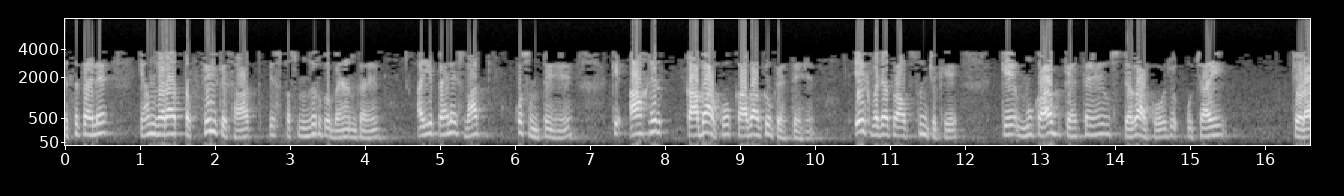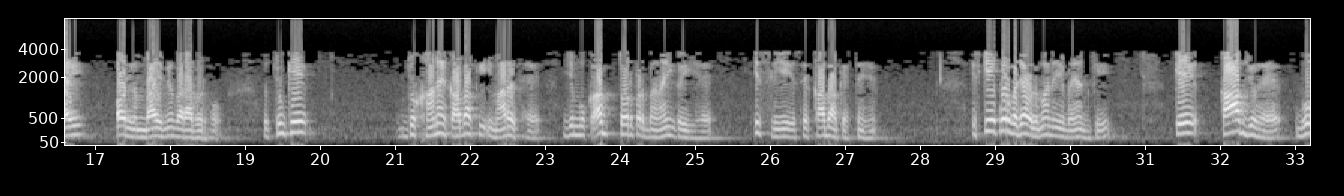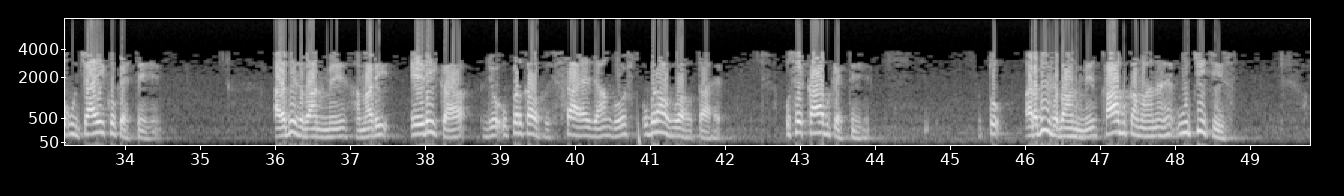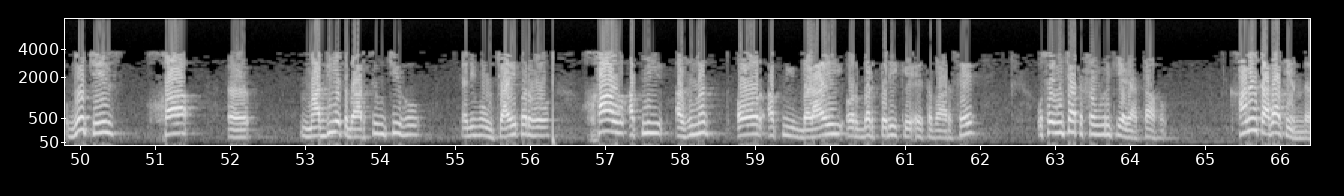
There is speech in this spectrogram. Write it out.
اس سے پہلے کہ ہم ذرا تفصیل کے ساتھ اس پس منظر کو بیان کریں، آئیے پہلے اس بات کو سنتے ہیں کہ آخر کعبہ کو کعبہ کیوں کہتے ہیں۔ ایک وجہ تو آپ سن چکے کہ مقاب کہتے ہیں اس جگہ کو جو اونچائی، چوڑائی اور لمبائی میں برابر ہو۔ تو چونکہ جو خانہ کعبہ کی عمارت ہے، یہ مقاب طور پر بنائی گئی ہے اس لیے اسے کعبہ کہتے ہیں۔ اس کی ایک اور وجہ علماء نے یہ بیان کی کہ کاب جو ہے وہ اونچائی کو کہتے ہیں۔ عربی زبان میں ہماری ایڑی کا جو اوپر کا حصہ ہے، جہاں گوشت ابڑا ہوا ہوتا ہے، اسے کاب کہتے ہیں۔ تو عربی زبان میں کاب کا معنی ہے اونچی چیز۔ وہ چیز خواہ مادی اعتبار سے اونچی ہو یعنی وہ اونچائی پر ہو، خواہ اپنی عظمت اور اپنی بڑائی اور برتری کے اعتبار سے اسے اونچا تصور کیا جاتا ہو۔ خانہ کعبہ کے اندر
